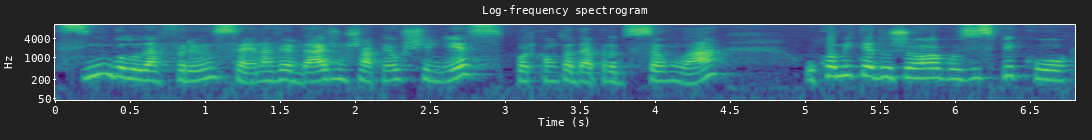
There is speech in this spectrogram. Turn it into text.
símbolo da França, é na verdade um chapéu chinês, por conta da produção lá. O Comitê dos Jogos explicou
